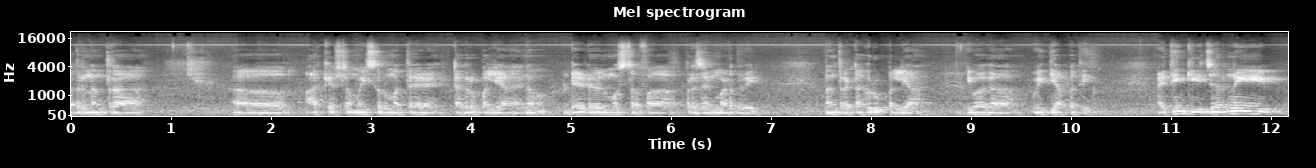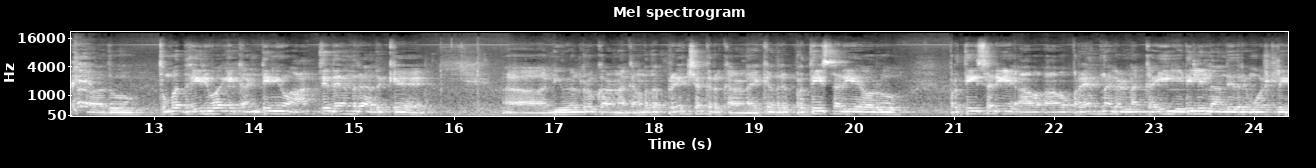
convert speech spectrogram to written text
ಅದರ ನಂತರ ಆರ್ಕೆಸ್ಟ್ರಾ ಮೈಸೂರು ಮತ್ತು ಟಗರು ಪಲ್ಯ ಏನು ಡೇ ಡೆವಿಲ್ ಮುಸ್ತಫಾ ಪ್ರೆಸೆಂಟ್ ಮಾಡಿದ್ವಿ. ನಂತರ ಟಗರು ಪಲ್ಯ ಇವಾಗ ವಿದ್ಯಾಪತಿ. ಐ ಥಿಂಕ್ ಈ ಜರ್ನಿ ಅದು ತುಂಬ ಧೈರ್ಯವಾಗಿ ಕಂಟಿನ್ಯೂ ಆಗ್ತಿದೆ ಅಂದರೆ ಅದಕ್ಕೆ ನೀವೆಲ್ಲರೂ ಕಾರಣ, ಕನ್ನಡದ ಪ್ರೇಕ್ಷಕರ ಕಾರಣ. ಯಾಕೆಂದರೆ ಪ್ರತಿ ಸರಿ ಅವರು ಪ್ರತಿ ಸರಿ ಆ ಪ್ರಯತ್ನಗಳನ್ನ ಕೈ ಹಿಡಿಲಿಲ್ಲ ಅಂದಿದ್ರೆ ಮೋಸ್ಟ್ಲಿ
